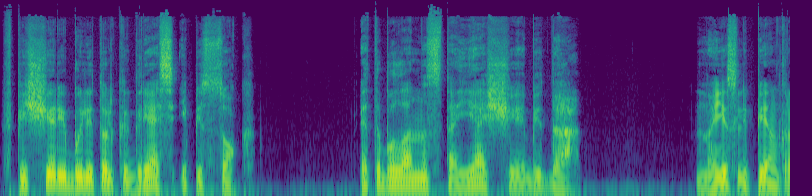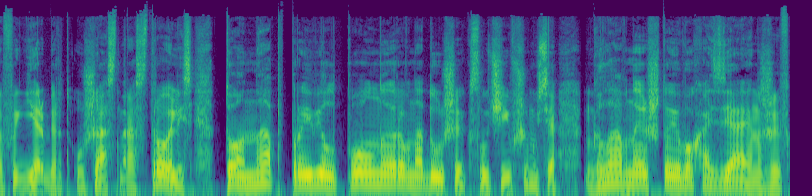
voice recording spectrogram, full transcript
в пещере были только грязь и песок. Это была настоящая беда. Но если Пенкроф и Герберт ужасно расстроились, то Нап проявил полное равнодушие к случившемуся. Главное, что его хозяин жив,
